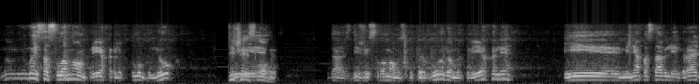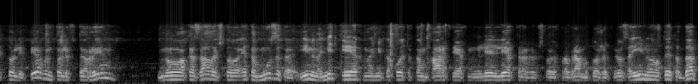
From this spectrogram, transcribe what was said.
ну, мы со слоном приехали в клуб Люк. Диджей Слон. Да, с диджей Слоном из Петербурга мы приехали. И меня поставили играть то ли первым, то ли вторым. Но оказалось, что эта музыка именно не техно, не какой-то там хард техно или электро, что я программу тоже привез, а именно вот это, да,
